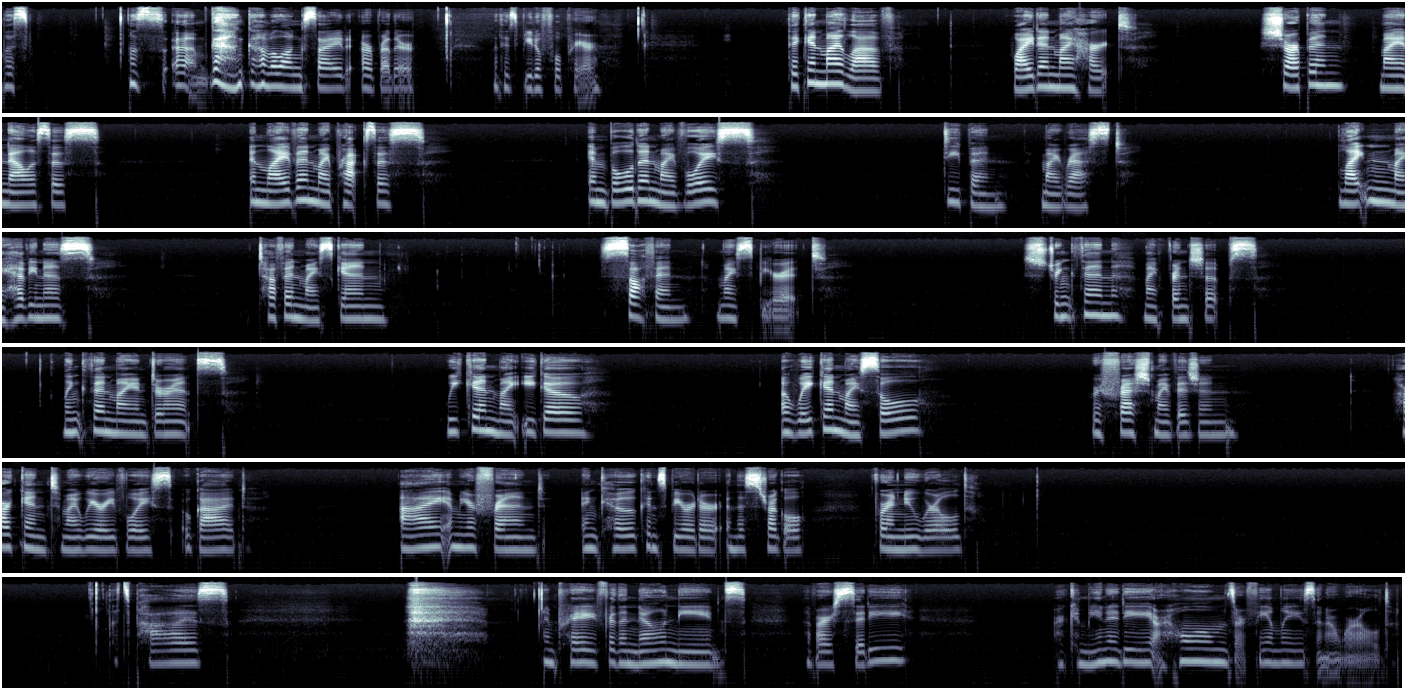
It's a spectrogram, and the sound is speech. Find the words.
Let's let's um, come alongside our brother with his beautiful prayer. Thicken my love, widen my heart, sharpen my analysis, enliven my praxis, embolden my voice, deepen my rest, lighten my heaviness toughen my skin, soften my spirit, strengthen my friendships, lengthen my endurance, weaken my ego, awaken my soul, refresh my vision. Hearken to my weary voice, O God. I am your friend and co conspirator in the struggle for a new world. Let's pause and pray for the known needs of our city, our community, our homes, our families, and our world.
